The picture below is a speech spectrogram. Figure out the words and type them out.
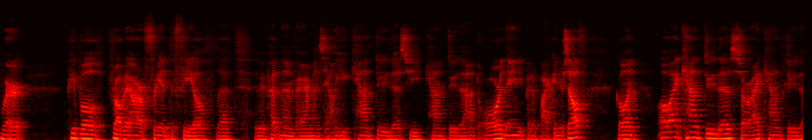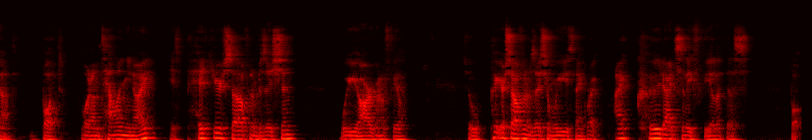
where people probably are afraid to feel that they'll be put in an environment and say, oh, you can't do this, you can't do that. Or then you put it back in yourself, going, oh, I can't do this or I can't do that. But what I'm telling you now is put yourself in a position where you are going to feel. So put yourself in a position where you think, right, I could actually feel at this, but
